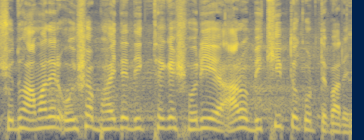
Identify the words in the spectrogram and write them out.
শুধু আমাদের ওইসব ভাইদের দিক থেকে সরিয়ে আরও বিক্ষিপ্ত করতে পারে।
